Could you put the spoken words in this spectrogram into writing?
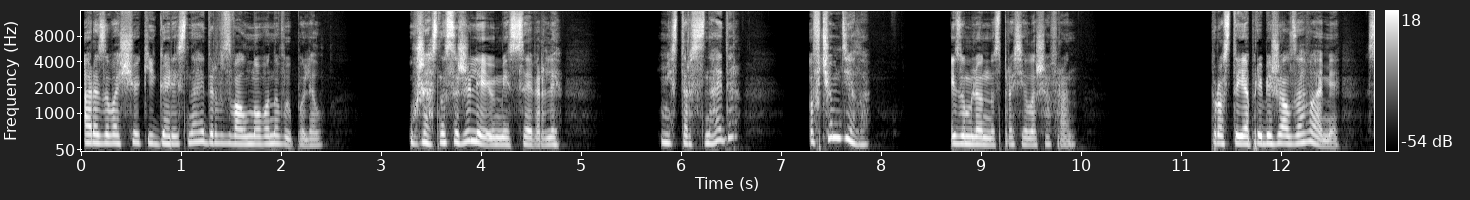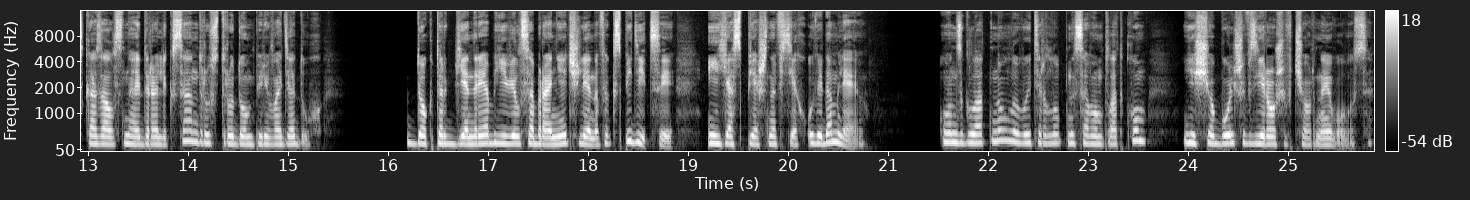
а розовощёкий Гарри Снайдер взволнованно выпалил. «Ужасно сожалею, мисс Северли». «Мистер Снайдер? В чем дело?» — изумленно спросила Шафран. «Просто я прибежал за вами», — сказал Снайдер Александру, с трудом переводя дух. «Доктор Генри объявил собрание членов экспедиции, и я спешно всех уведомляю». Он сглотнул и вытер лоб носовым платком, еще больше взъерошив черные волосы.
